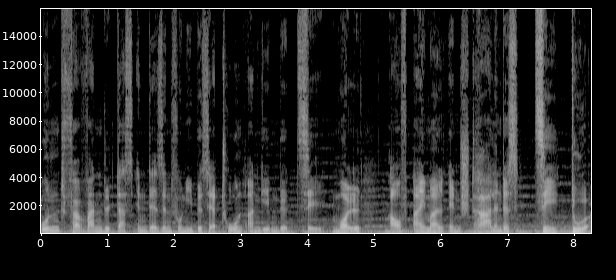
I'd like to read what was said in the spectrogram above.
Und verwandelt das in der Sinfonie bisher tonangebende C-Moll auf einmal in strahlendes C-Dur.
